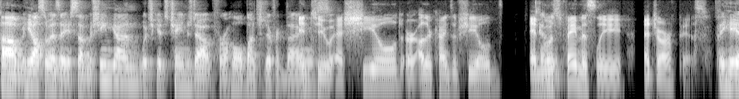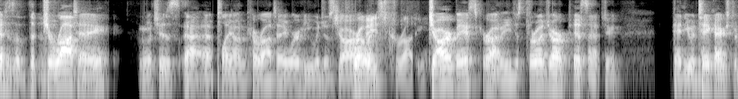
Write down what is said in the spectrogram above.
Um, he also has a submachine gun, which gets changed out for a whole bunch of different things. into a shield or other kinds of shields, and, And- most famously, a jar of piss. He has a, the jarate, which is uh, a play on karate, where he would just Jar throw based a karate. jar-based karate. You just throw a jar of piss at you, and you would take extra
